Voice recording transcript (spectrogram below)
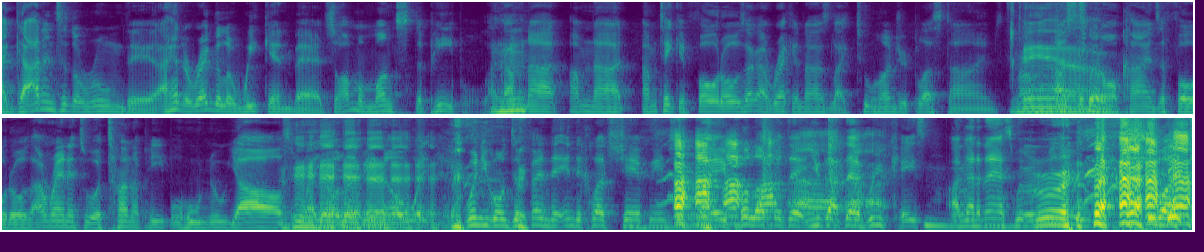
i got into the room there i had a regular weekend badge so i'm amongst the people like i'm Mhm. not i'm not i'm taking photos i got recognized like 200 plus times I was taking all kinds of photos. I ran into a ton of people who knew y'all. So like, yo, let me know when, when you gonna defend the In The Clutch Championship. Hey, pull up with that. You got that briefcase. I got an ass whipping for you. But,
